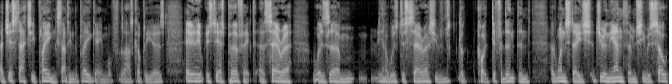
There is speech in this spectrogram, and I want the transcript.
are just actually playing, starting to play a game for the last couple of years. It, it was just perfect. Uh, Sarah was, um, you know, was just Sarah. She was looked quite diffident, and at one stage during the anthem, she was so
